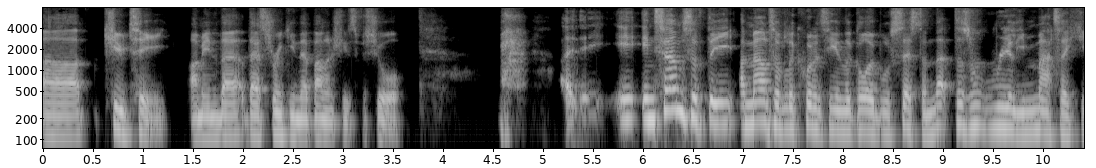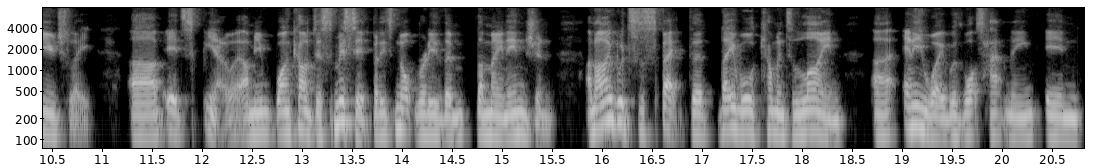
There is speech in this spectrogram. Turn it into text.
uh, QT. I mean, they're they're shrinking their balance sheets for sure. In terms of the amount of liquidity in the global system, that doesn't really matter hugely. Uh, it's you know, I mean, one can't dismiss it, but it's not really the the main engine. And I would suspect that they will come into line uh, anyway with what's happening in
